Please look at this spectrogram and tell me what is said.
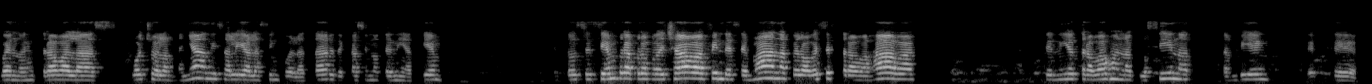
bueno, entraba a las 8 de la mañana y salía a las 5 de la tarde, casi no tenía tiempo. Entonces siempre aprovechaba fin de semana, pero a veces trabajaba. Tenía trabajo en la cocina también, este,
